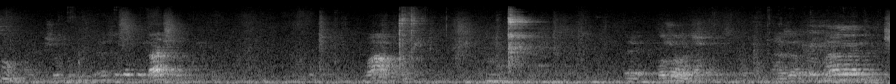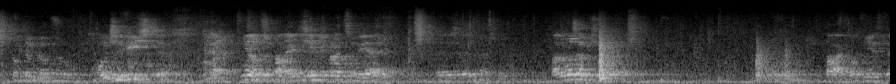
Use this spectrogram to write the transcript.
Co? Ja się Tak? Mam. Ej, Porządek. Ale To tylko. Oczywiście. Nie no, proszę pana, ja dzisiaj nie pracuję, e, ale możemy się spotkać. Tak, o 20,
